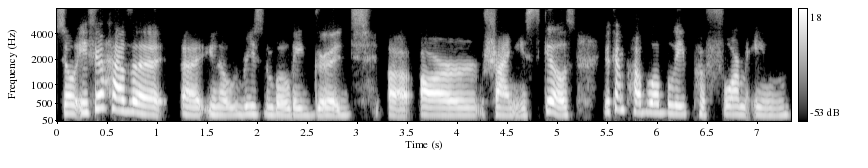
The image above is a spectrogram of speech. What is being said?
So if you have a, a you know reasonably good uh, R Shiny skills, you can probably perform in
